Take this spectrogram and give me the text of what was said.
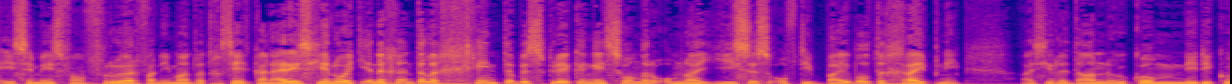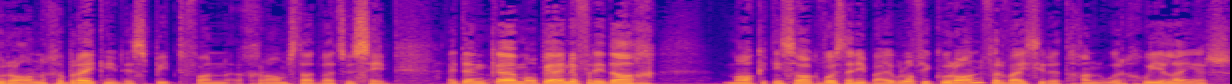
'n SMS van vroeër van iemand wat gesê het kan hy geen nooit enige intelligente bespreking hê sonder om na Jesus of die Bybel te gryp nie. As jy dan hoekom nie die Koran gebruik nie? Dis Piet van Graamsstad wat so sê. Ek dink um, op die einde van die dag maak dit nie saak of ons na die Bybel of die Koran verwys nie, dit gaan oor goeie leiers.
